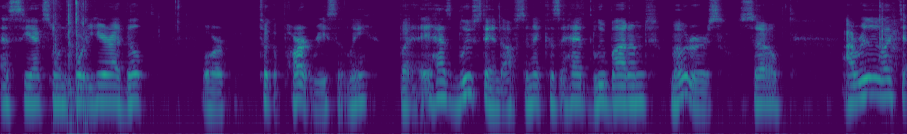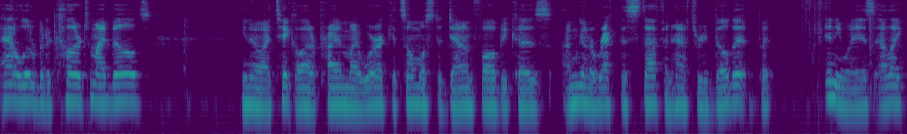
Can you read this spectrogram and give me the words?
SCX 140 here I built or took apart recently, but it has blue standoffs in it because it had blue bottomed motors. So I really like to add a little bit of color to my builds. You know, I take a lot of pride in my work. It's almost a downfall because I'm going to wreck this stuff and have to rebuild it. But anyways, I like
